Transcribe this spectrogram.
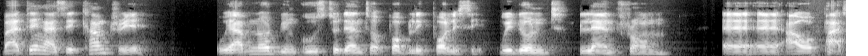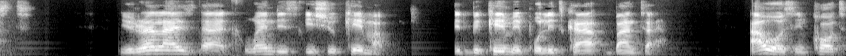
But I think as a country, we have not been good students of public policy. We don't learn from uh, uh, our past. You realize that when this issue came up, it became a political banter. I was in court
